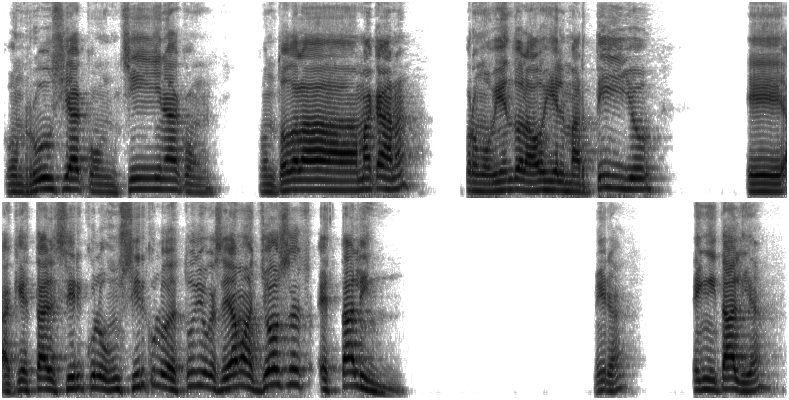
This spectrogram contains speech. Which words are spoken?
con Rusia, con China, con, con toda la macana, promoviendo la hoja y el martillo. Eh, aquí está el círculo, un círculo de estudio que se llama Joseph Stalin. Mira, en Italia,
